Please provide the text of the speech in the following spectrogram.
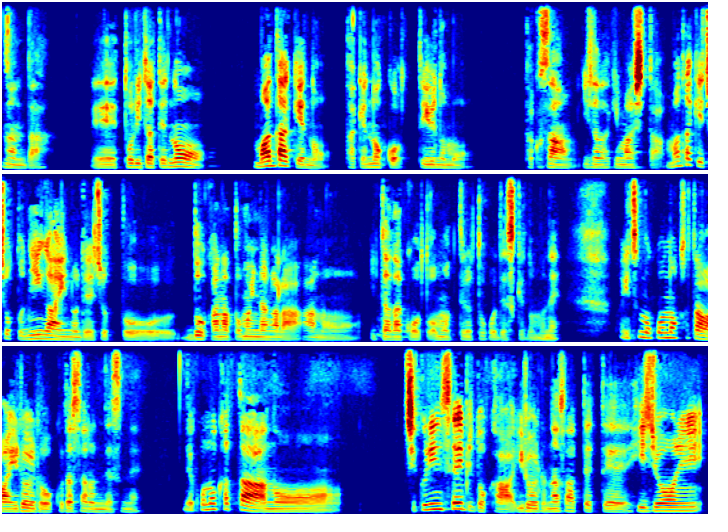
ー、なんだ、えー、取り立ての、マダケのタケノコっていうのもたくさんいただきました。まだけちょっと苦いので、ちょっとどうかなと思いながら、あの、いただこうと思ってるとこですけどもね。いつもこの方はいろいろくださるんですね。で、この方、あの、竹林整備とかいろいろなさってて、非常に、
